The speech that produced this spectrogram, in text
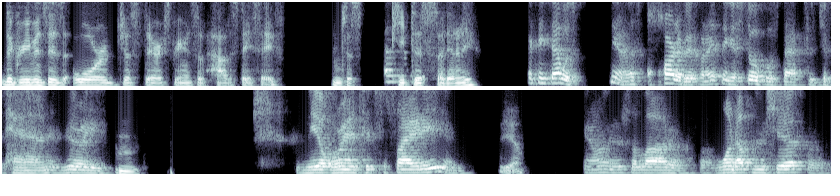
the grievances, or just their experience of how to stay safe and just keep this identity? I think that was you know that's part of it, but I think it still goes back to Japan. It's very Mm. male-oriented society, and Yeah. you know there's a lot of uh, one-upmanship, or,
